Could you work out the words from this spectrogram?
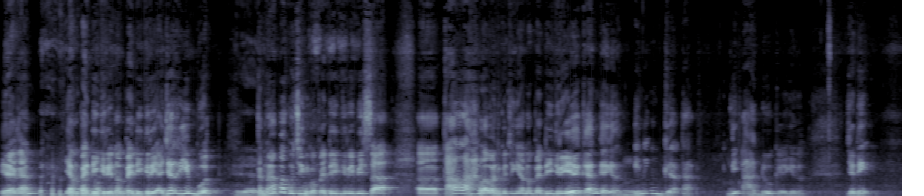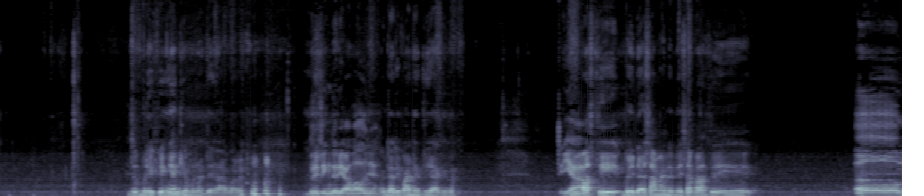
Iya kan? Yang pedigree non pedigree aja ribut. Iya, iya. Kenapa kucing gue pedigree bisa eh, kalah lawan kucing yang non pedigree ya kan kayak gitu? Hmm. Ini enggak tak diadu kayak gitu. Jadi Itu briefingnya gimana dari awal? briefing dari awalnya, dari panitia gitu. Ini ya pasti beda sama Indonesia pasti em,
